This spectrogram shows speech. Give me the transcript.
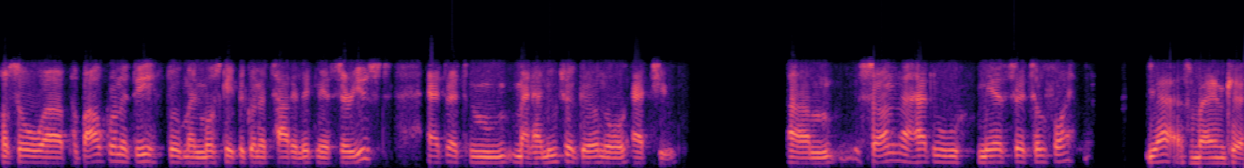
Og så uh, på baggrund af det, vil man måske begynde at tage det lidt mere seriøst, at, at man har nødt til at gøre noget aktivt. Um, Søren, har du mere til at tilføje? Ja, altså man kan,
